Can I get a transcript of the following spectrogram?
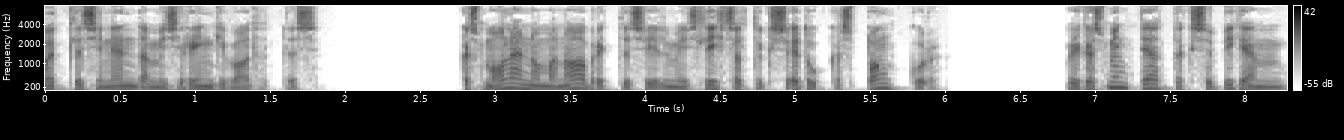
mõtlesin endamisi ringi vaadates. kas ma olen oma naabrite silmis lihtsalt üks edukas pankur või kas mind teatakse pigem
